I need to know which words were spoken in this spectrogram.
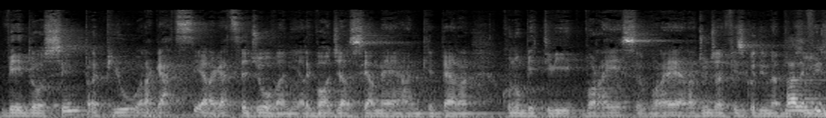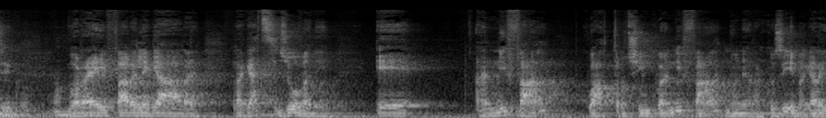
vedo sempre più ragazzi e ragazze giovani rivolgersi a me anche per, con obiettivi, vorrei, essere, vorrei raggiungere il fisico di una bikini, fisico. Uh-huh. vorrei fare le gare, ragazzi giovani. E anni fa, 4-5 anni fa non era così, magari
